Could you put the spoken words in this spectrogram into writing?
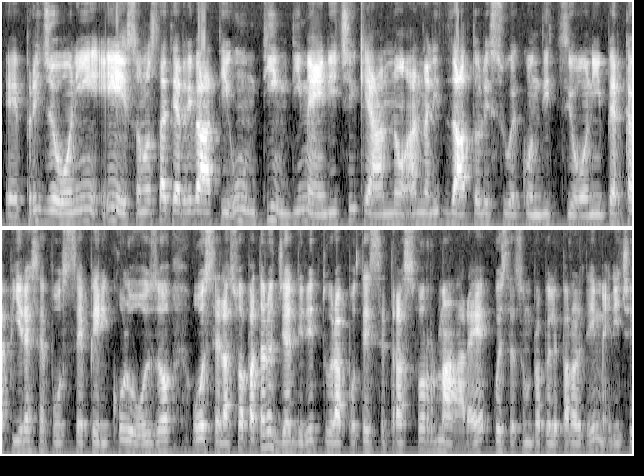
eh, prigioni e sono stati arrivati un team di medici che hanno analizzato le sue condizioni per capire se fosse pericoloso o se la sua patologia addirittura potesse trasformare, queste sono proprio le parole dei medici,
